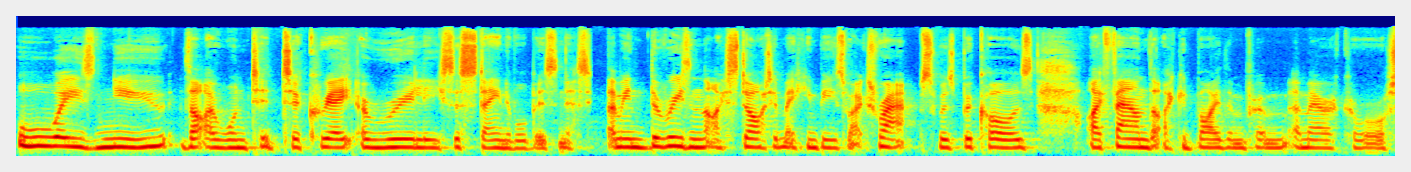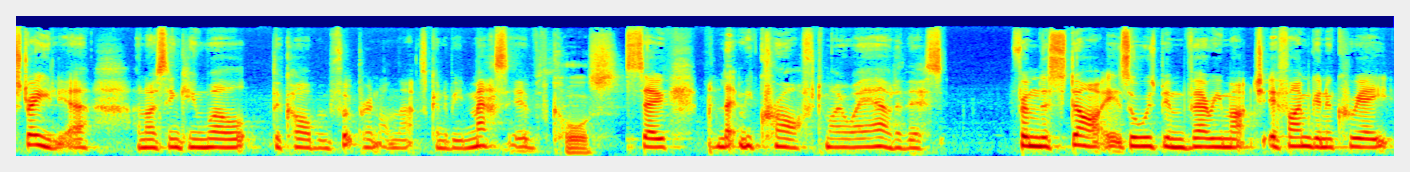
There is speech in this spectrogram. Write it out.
always knew that I wanted to create a really sustainable business. I mean, the reason that I started making beeswax wraps was because I found that I could buy them from America or Australia. And I was thinking, well, the carbon footprint on that's going to be massive. Of course. So let me craft my way out of this from the start, it's always been very much if I'm going to create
